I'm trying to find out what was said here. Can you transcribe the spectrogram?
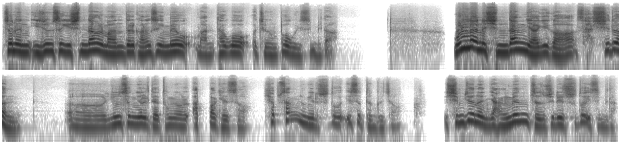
저는 이준석이 신당을 만들 가능성이 매우 많다고 지금 보고 있습니다. 원래는 신당 이야기가 사실은 어, 윤석열 대통령을 압박해서 협상용일 수도 있었던 거죠. 심지어는 양면 전술일 수도 있습니다.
